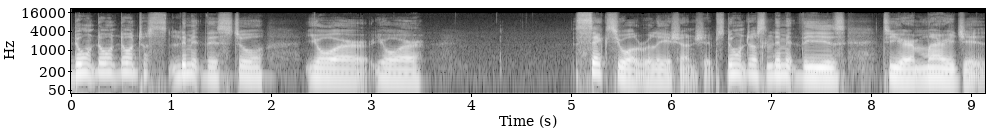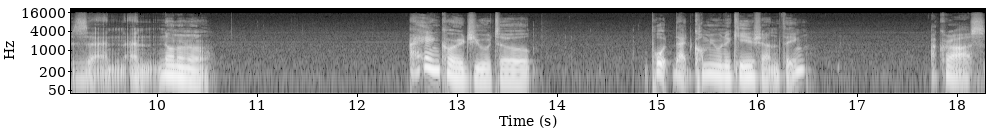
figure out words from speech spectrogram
don't don't don't just limit this to your your sexual relationships. Don't just limit these to your marriages and, and no, no, no. I encourage you to put that communication thing across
